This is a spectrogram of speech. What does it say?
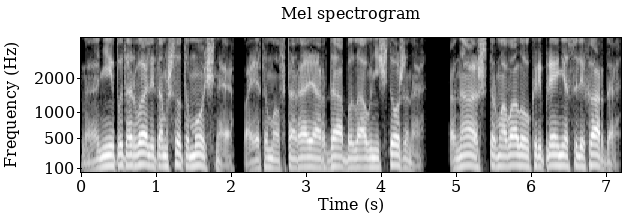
«Они подорвали там что-то мощное, поэтому вторая Орда была уничтожена. Она штурмовала укрепление Салихарда.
